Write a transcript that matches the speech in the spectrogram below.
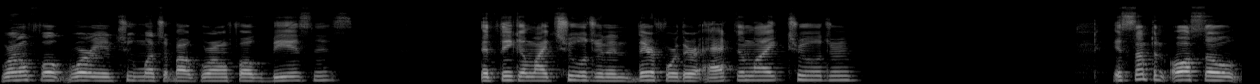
Grown folk worrying too much about grown folk business and thinking like children and therefore they're acting like children. It's something also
